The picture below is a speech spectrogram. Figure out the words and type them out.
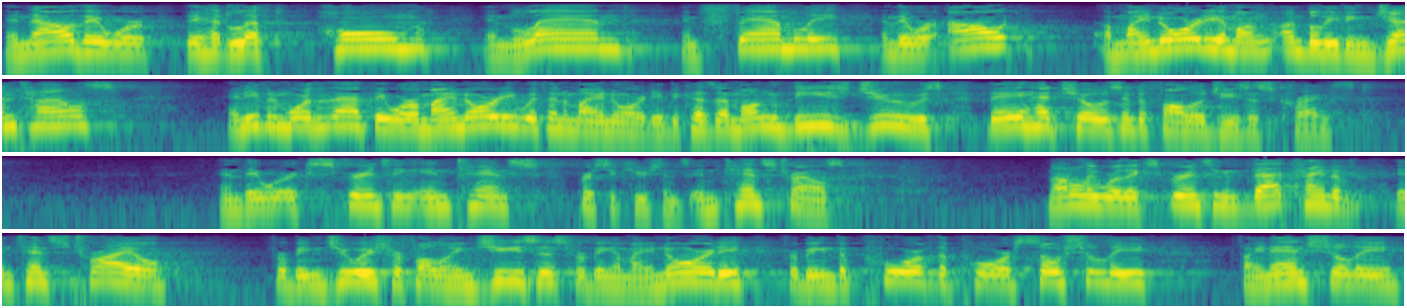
And now they were, they had left home and land and family, and they were out, a minority among unbelieving Gentiles, and even more than that, they were a minority within a minority because among these Jews, they had chosen to follow Jesus Christ. And they were experiencing intense persecutions, intense trials. Not only were they experiencing that kind of intense trial for being Jewish, for following Jesus, for being a minority, for being the poor of the poor socially, financially,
